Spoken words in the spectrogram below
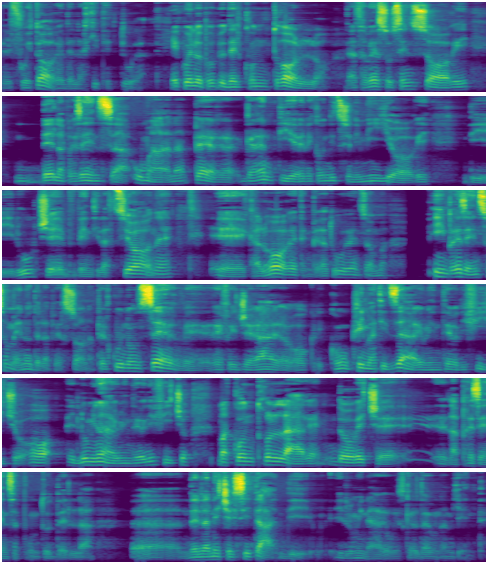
il fruitore dell'architettura. E quello proprio del controllo attraverso sensori della presenza umana per garantire le condizioni migliori di luce, ventilazione, eh, calore, temperatura, insomma in presenza o meno della persona, per cui non serve refrigerare o climatizzare un intero edificio o illuminare un intero edificio, ma controllare dove c'è la presenza appunto della, eh, della necessità di illuminare o riscaldare un ambiente.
